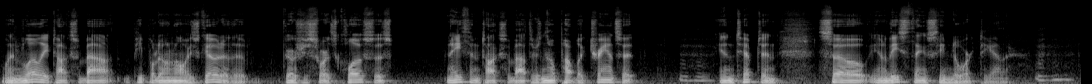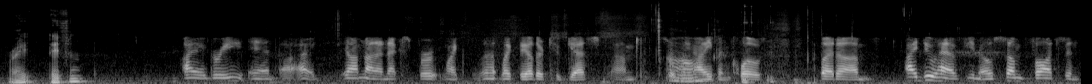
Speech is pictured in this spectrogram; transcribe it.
when Lily talks about people don't always go to the grocery store that's closest, Nathan talks about there's no public transit in Tipton. So you know these things seem to work together, right, Nathan? I agree, and uh, I, I'm not an expert like uh, like the other two guests. Um, certainly not even close. But um, I do have you know some thoughts, and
